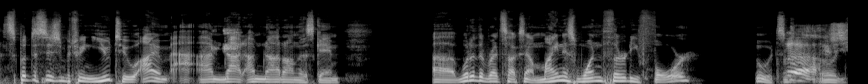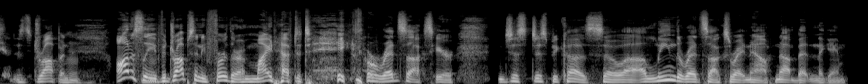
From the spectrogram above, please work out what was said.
split decision between you two. I'm I'm not I'm not on this game. Uh, what are the Red Sox now? Minus one thirty four. Ooh, it's oh, it's, it's dropping. Mm-hmm. Honestly, mm-hmm. if it drops any further, I might have to take the Red Sox here, just just because. So uh, I'll lean the Red Sox right now, not betting the game.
